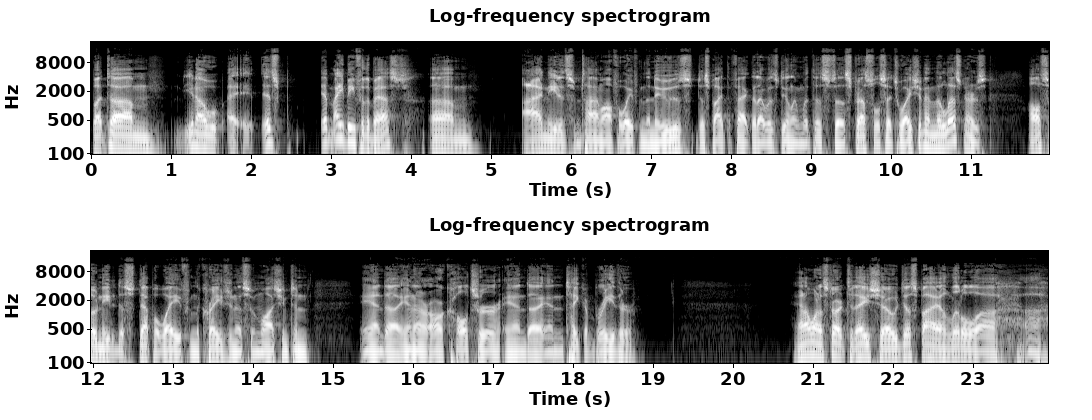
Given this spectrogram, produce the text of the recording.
But um, you know, it's it may be for the best. Um, I needed some time off away from the news, despite the fact that I was dealing with this uh, stressful situation, and the listeners also needed to step away from the craziness in Washington and uh, in our, our culture and uh, and take a breather. And I want to start today's show just by a little uh, uh,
